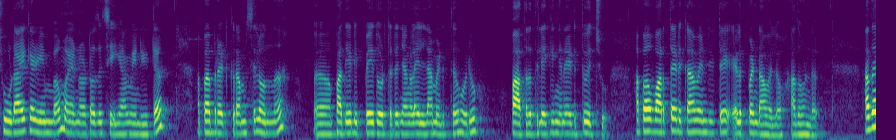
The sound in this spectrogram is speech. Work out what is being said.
ചൂടായി കഴിയുമ്പം വേണം കേട്ടോ അത് ചെയ്യാൻ വേണ്ടിയിട്ട് അപ്പോൾ ബ്രെഡ് ക്രംസിലൊന്ന് പതിയെ ഡിപ്പ് ചെയ്ത് കൊടുത്തിട്ട് ഞങ്ങളെല്ലാം എടുത്ത് ഒരു പാത്രത്തിലേക്ക് ഇങ്ങനെ എടുത്തു വെച്ചു. അപ്പോൾ വറുത്തെടുക്കാൻ വേണ്ടിയിട്ട് എളുപ്പമുണ്ടാവുമല്ലോ അതുകൊണ്ട്. അത്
